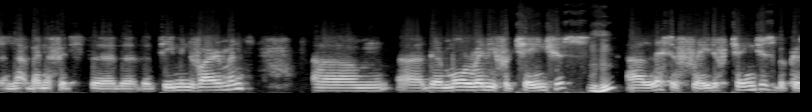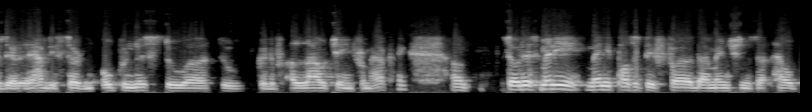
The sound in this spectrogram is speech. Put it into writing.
and that benefits the, the, the team environment. Um, uh, they're more ready for changes, mm-hmm. Uh, less afraid of changes because they have this certain openness to uh, to kind of allow change from happening. Um, so there's many many positive uh, dimensions that help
